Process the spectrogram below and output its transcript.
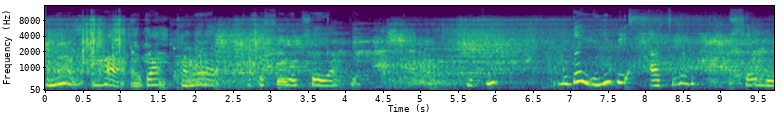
Bu ne? Aha adam kamera kafasıyla bir şey yaptı. Bakın. Bu da yeni bir akıllı bir şey bu.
